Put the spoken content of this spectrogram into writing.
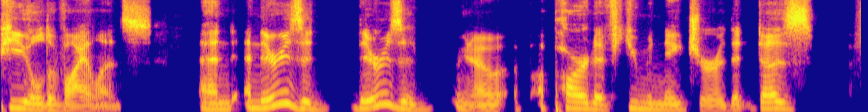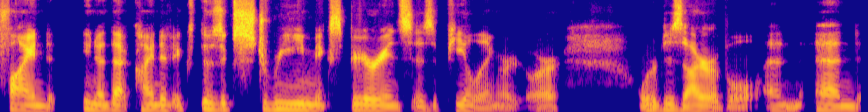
appeal to violence, and and there is a there is a you know a, a part of human nature that does find you know that kind of ex- those extreme experiences appealing or or or desirable and and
